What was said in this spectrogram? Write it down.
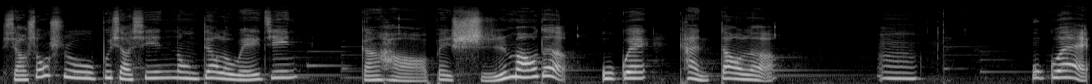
小松鼠不小心弄掉了围巾，刚好被时髦的乌龟看到了。嗯，乌龟，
